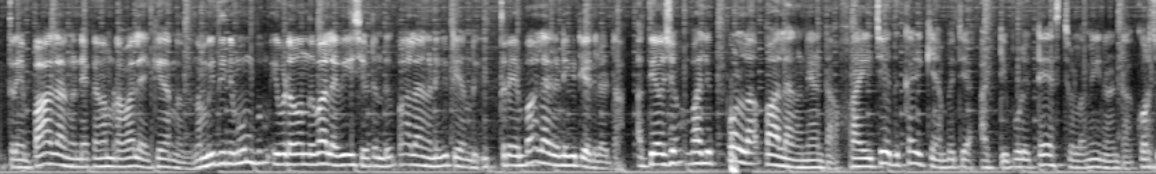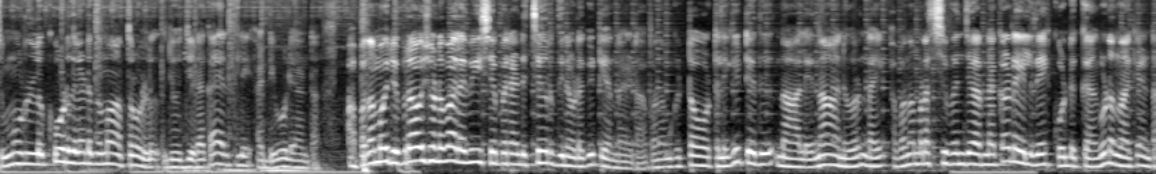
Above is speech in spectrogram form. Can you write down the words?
ഇത്രയും പാലാങ്കണ്ണിയൊക്കെ നമ്മുടെ വലയിൽ കയറുന്നത് നമ്മൾ ഇതിനു മുമ്പും ഇവിടെ വന്ന് വല വീശിയിട്ടുണ്ട് പാലാങ്കണ്ണി കിട്ടിയിട്ടുണ്ട്. ഇത്രയും പാലാങ്കണ്ണി കിട്ടിയിട്ടില്ല കേട്ടോ അത്യാവശ്യം വലിപ്പമുള്ള പാലാങ്കണ്ണിയാണ്ട. ഫ്രൈ ചെയ്ത് കഴിക്കാൻ പറ്റിയ അടിപൊളി ടേസ്റ്റുള്ള മീനാണ് കേട്ടോ കുറച്ച് മുള്ളു കൂടുതലുണ്ടെന്ന് മാത്രമേ ഉള്ളൂ. രുചിയുടെ കാര്യത്തിൽ അടിപൊളിയാണ് കേട്ടോ അപ്പോൾ ഒരു പ്രാവശ്യം വല വീശിയപ്പോൾ രണ്ട് ചെറുതിനോട് കിട്ടിയിട്ടുണ്ടായി കേട്ടോ അപ്പോൾ നമുക്ക് ടോട്ടലി കിട്ടിയത് നാല് നാനൂറ് ഉണ്ടായി അപ്പോൾ നമ്മുടെ ശിവഞ്ചേറിന്റെ കടയിൽ ഇതേ കൊടുക്കാൻ കൂടെ നോക്കേണ്ട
